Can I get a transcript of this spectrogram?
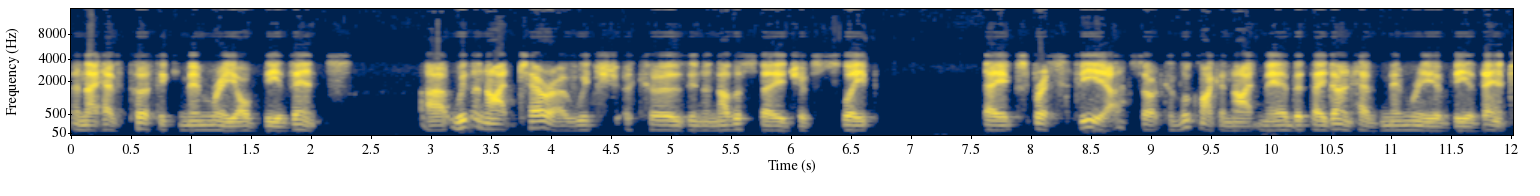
and they have perfect memory of the events. Uh, with a night terror, which occurs in another stage of sleep, they express fear, so it can look like a nightmare, but they don't have memory of the event.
